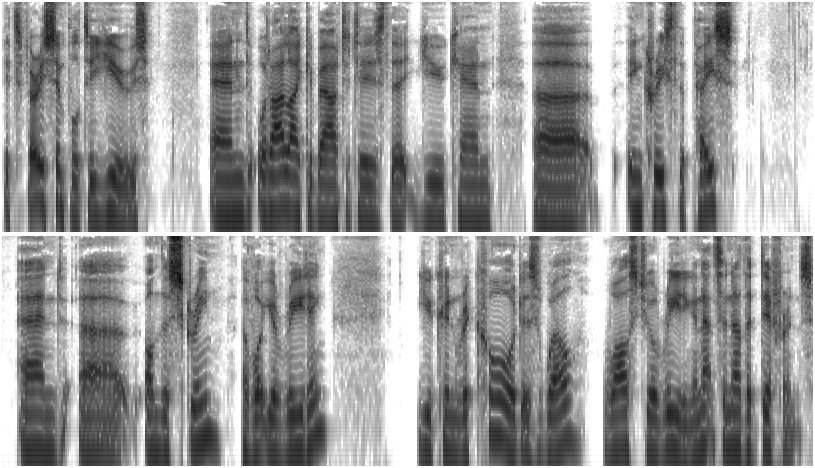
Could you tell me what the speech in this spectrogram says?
it's very simple to use. And what I like about it is that you can uh, increase the pace and uh, on the screen of what you're reading you can record as well whilst you're reading, and that's another difference.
